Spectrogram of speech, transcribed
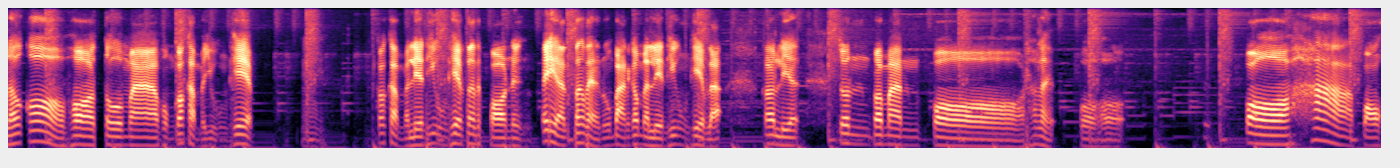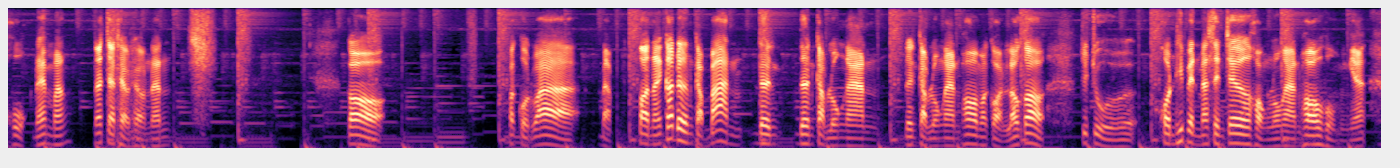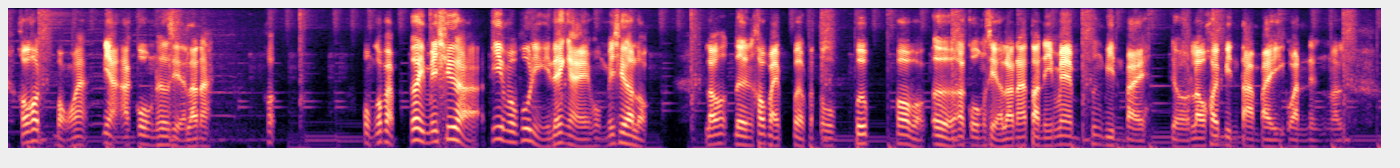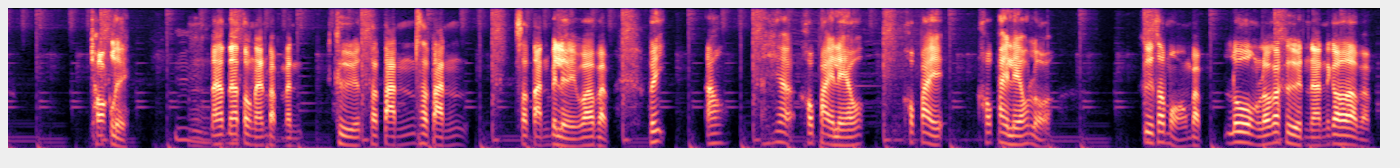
แล้วก็พอโตมาผมก็กลับมาอยู่กรุงเทพอืม ก็กลับมาเรียนที่กรุงเทพตั้งแต่ปหนึ่งเอ้ยตั้งแต่อนุบาลก็มาเรียนที่กรุงเทพแล้ว ก็เรียนจนประมาณปเท่าไหร่ปปห้าปหกได้มั้ง น่าจะแถวแถวๆนั้น ก็ปรากฏว่าแบบตอนนั้นก็เดินกลับบ้านเดินเดินกลับโรงงาน เดินกลับโรงงานพ่อมาก่อน แล้วก็จู่ๆคนที่เป็น messenger ของโรงงานพ่อผมอย่างเงี้ยเขาก็บอกว่าเนี่ยอากงเธอเสียแล้วนะ ผมก็แบบเฮ้ยไม่เชื่อ พี่มาพูดอย่างนี้ได้ไง ผมไม่เชื่อหรอก แล้วเดินเข้าไปเปิดประตูปุ๊บพ่อบอกเอออากงเสียแล้วนะ ตอนนี้แม่เพิ่งบินไป เดี๋ยวเราค่อยบินตามไปอีกวันหนึ่งช็อกเลยอืมณณตรงนั้นแบบมันคือสตันสตันสตันไปเลยว่าแบบเฮ้ยเอ้าไอ้เหี้ยเขาไปแล้วเขาไปเขาไปแล้วเหรอ คือสมองแบบโล่งแล้วก็คืนนั้นก็แบบ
